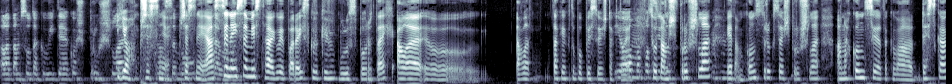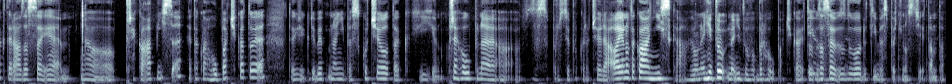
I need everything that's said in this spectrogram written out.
ale tam jsou takový ty jako šprušle. Jo, přesně, přesně. Já si nejsem jistá, jak vypadají skoky v bullsportech, ale uh, ale tak, jak to popisuješ, tak to jo, je. Jsou tam šprušle, mm-hmm. je tam konstrukce, šprušle a na konci je taková deska, která zase je, uh, překlápí se, je taková houpačka to je, takže kdyby na ní pes skočil, tak ji jen přehoupne a zase prostě pokračuje dál. Ale jenom taková nízká, jo? Není, to, není to obrhoupačka, je to jo. zase z důvodu té bezpečnosti, je tam ta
